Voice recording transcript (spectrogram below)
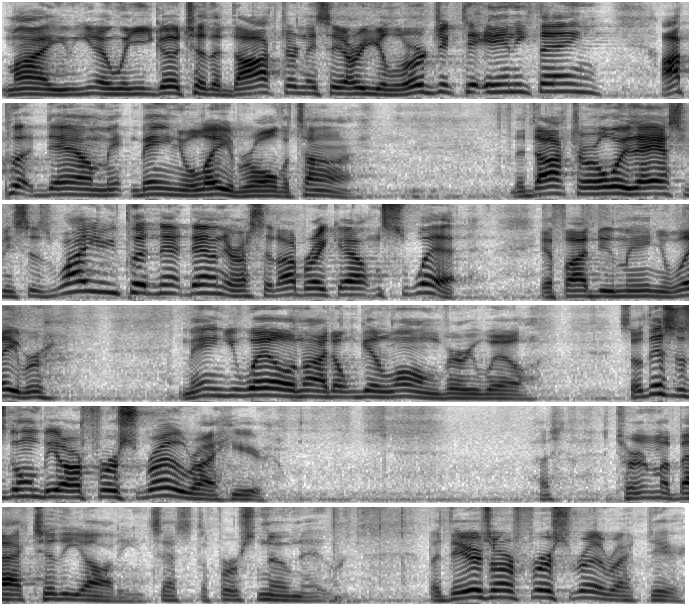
my, you know, when you go to the doctor and they say, Are you allergic to anything? I put down manual labor all the time. The doctor always asks me, he says, Why are you putting that down there? I said, I break out in sweat if I do manual labor. Manuel and I don't get along very well. So this is going to be our first row right here. I turn my back to the audience. That's the first no no. But there's our first row right there.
